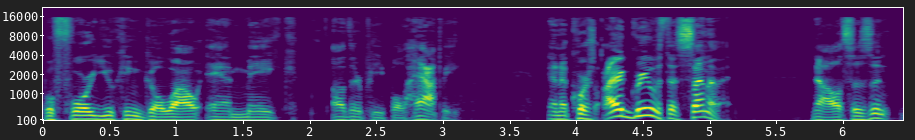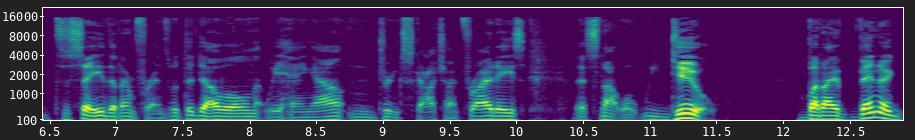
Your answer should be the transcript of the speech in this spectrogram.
before you can go out and make other people happy. And of course, I agree with this sentiment. Now, this isn't to say that I'm friends with the devil and that we hang out and drink scotch on Fridays. That's not what we do. But I've been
